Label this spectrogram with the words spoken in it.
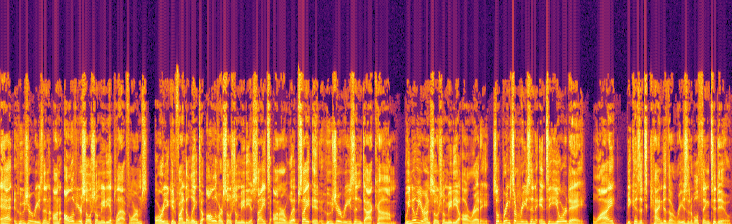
at Hooser Reason on all of your social media platforms, or you can find a link to all of our social media sites on our website at HooserReason.com. We know you're on social media already, so bring some reason into your day. Why? Because it's kind of the reasonable thing to do.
